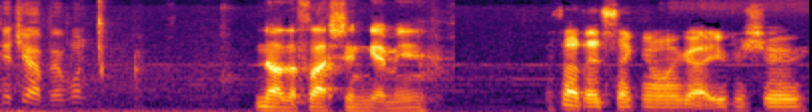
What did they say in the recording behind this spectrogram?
Good job, everyone. No, the flash didn't get me. I thought that second one got you for sure,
